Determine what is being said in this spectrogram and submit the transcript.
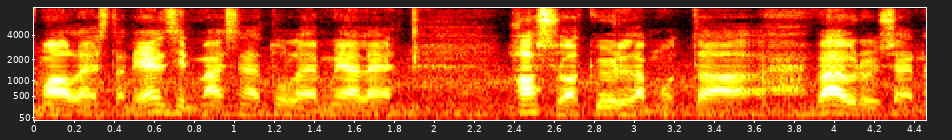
malleista, niin ensimmäisenä tulee mieleen hassua kyllä, mutta Väyrysen,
